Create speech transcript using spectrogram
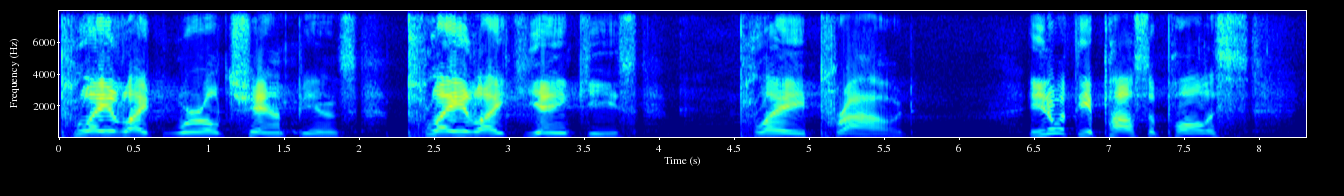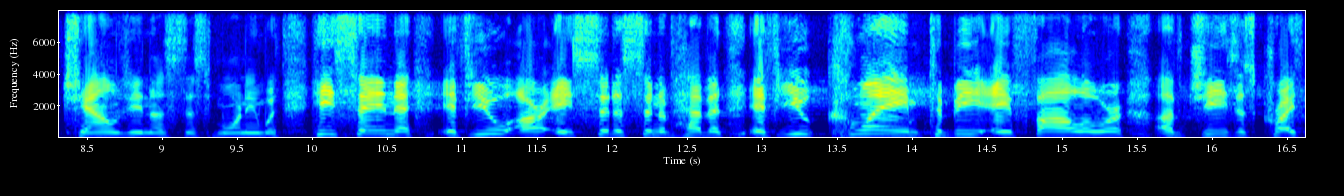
play like world champions, play like Yankees, play proud. You know what the Apostle Paul is challenging us this morning with. He's saying that if you are a citizen of heaven, if you claim to be a follower of Jesus Christ,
